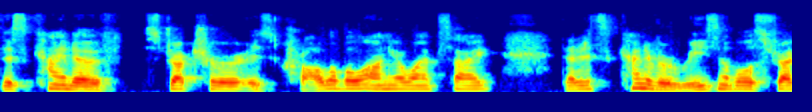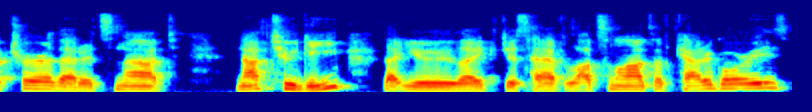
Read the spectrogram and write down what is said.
this kind of structure is crawlable on your website, that it's kind of a reasonable structure, that it's not not too deep, that you like just have lots and lots of categories,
